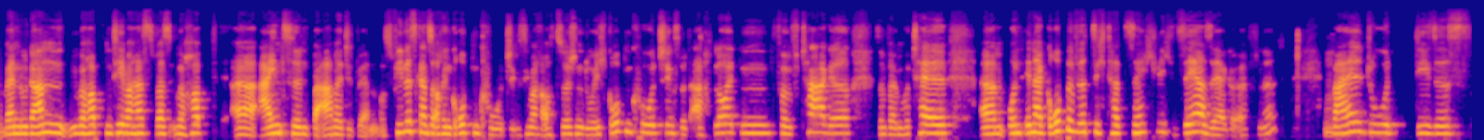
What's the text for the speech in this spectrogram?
wenn du dann überhaupt ein Thema hast, was überhaupt äh, einzeln bearbeitet werden muss. Vieles kannst du auch in Gruppencoachings. Ich mache auch zwischendurch Gruppencoachings mit acht Leuten, fünf Tage, sind wir im Hotel. Ähm, und in der Gruppe wird sich tatsächlich sehr, sehr geöffnet, mhm. weil du dieses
